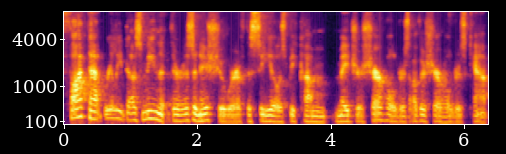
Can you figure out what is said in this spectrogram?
thought that really does mean that there is an issue where if the CEOs become major shareholders, other shareholders can't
